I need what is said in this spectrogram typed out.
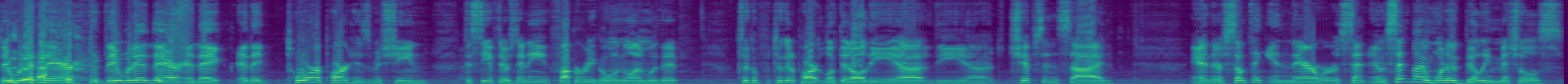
They went in there. They went in there and they and they tore apart his machine to see if there's any fuckery going on with it. Took it, took it apart. Looked at all the uh, the uh, chips inside, and there's something in there where it was sent. It was sent by one of Billy Mitchell's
